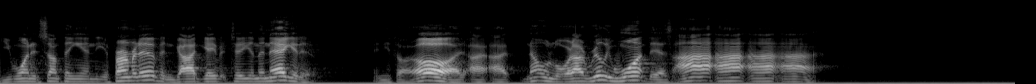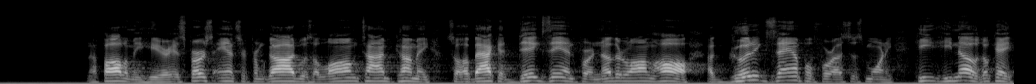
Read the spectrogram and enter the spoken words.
You wanted something in the affirmative, and God gave it to you in the negative. And you thought, oh, I, I, I no, Lord, I really want this. I, I, I, I. Now, follow me here. His first answer from God was a long time coming. So Habakkuk digs in for another long haul. A good example for us this morning. He, he knows, okay,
